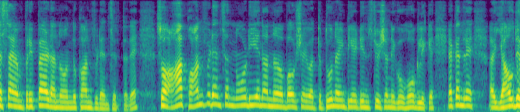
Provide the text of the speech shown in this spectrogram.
ಎಸ್ ಐ ಆಮ್ ಪ್ರಿಪೇರ್ಡ್ ಅನ್ನೋ ಒಂದು ಕಾನ್ಫಿಡೆನ್ಸ್ ಇರ್ತದೆ. ಸೊ ಆ ಕಾನ್ಫಿಡೆನ್ಸ್ ಅನ್ನು ನೋಡಿಯೇ ನಾನು ಬಹುಶಃ ಇವತ್ತು ಟೂ ನೈಂಟಿ ಏಟ್ ಇನ್ಸ್ಟಿಟ್ಯೂಷನ್ಗೂ ಹೋಗ್ಲಿಕ್ಕೆ. ಯಾಕಂದ್ರೆ ಯಾವುದೇ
